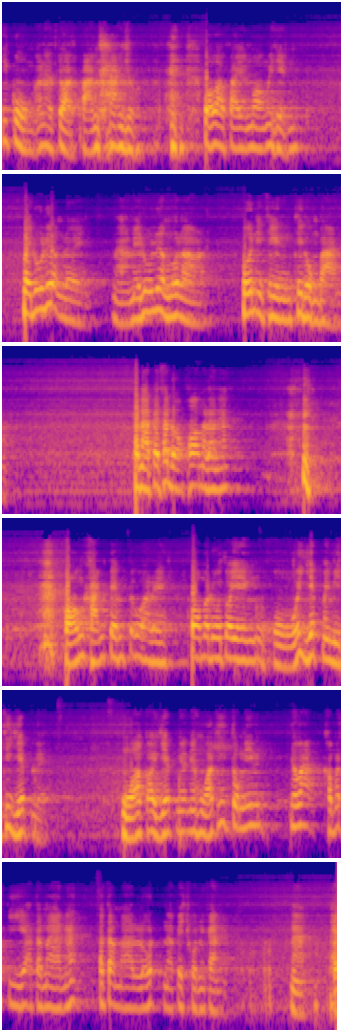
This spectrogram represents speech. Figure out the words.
อีโกงเขานะจอดขวางทางอยู่ เพราะว่าไฟมันมองไม่เห็น ไม่รู้เรื่องเลยนะไม่รู้เรื่องรู้ราวฟื้นอีกทีที่โรงพยาบาลขนาดไปสะดอกคอมาแล้วนะของขังเต็มตัวเลย พอมาดูตัวเองโอ้โหเย็บไม่มีที่เย็บเลย หัวก็เย็บเนี่ยในหัวที่ตรงนี้ เรียกว่าเขามาตีอาตมานะอาตมารถนะไปชนกันนะแผล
